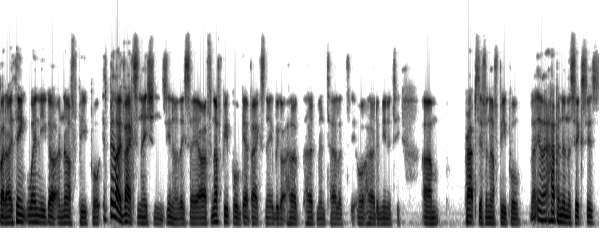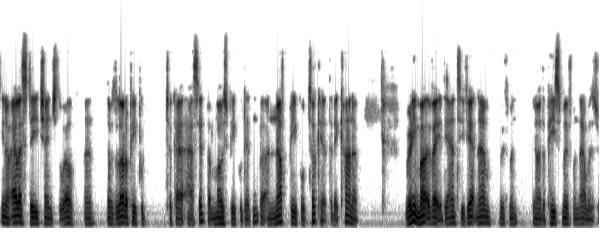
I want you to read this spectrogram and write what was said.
But I think when you got enough people, it's a bit like vaccinations. You know, they say, oh, if enough people get vaccinated, we got herd, herd mentality or herd immunity. Um, perhaps if enough people, you know, that happened in the 60s. You know, LSD changed the world, man. There was a lot of people took acid, but most people didn't. But enough people took it that it kind of really motivated the anti-Vietnam movement. You know, the peace movement. That was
